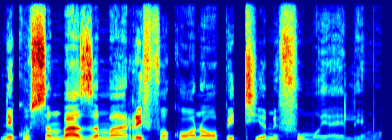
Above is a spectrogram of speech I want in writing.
ni kusambaza maarifa kwa wanaopitia mifumo ya elimu.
